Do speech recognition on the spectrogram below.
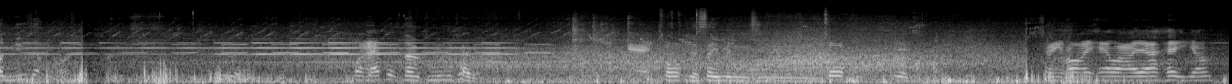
I knew that was. Happened? They were communicating. Yeah, talking to Siemens and talking, yeah. Saying hi, how are ya, how you going?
